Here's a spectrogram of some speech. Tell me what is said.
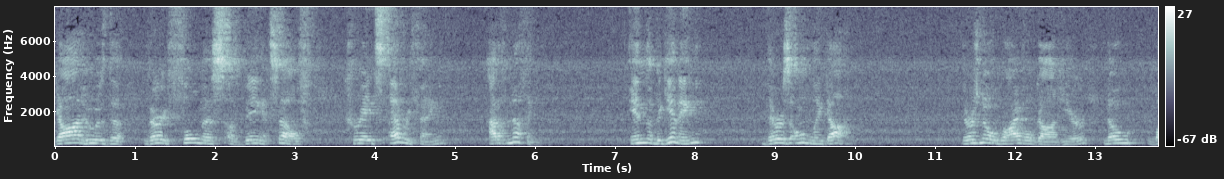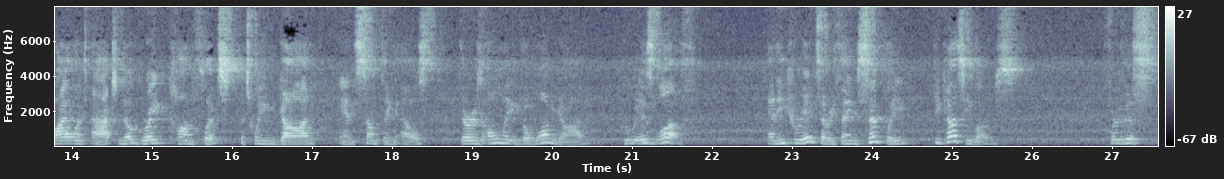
God, who is the very fullness of being itself, creates everything out of nothing. In the beginning, there is only God. There is no rival God here, no violent acts, no great conflicts between God and something else. There is only the one God who is love. And he creates everything simply because he loves. Through this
